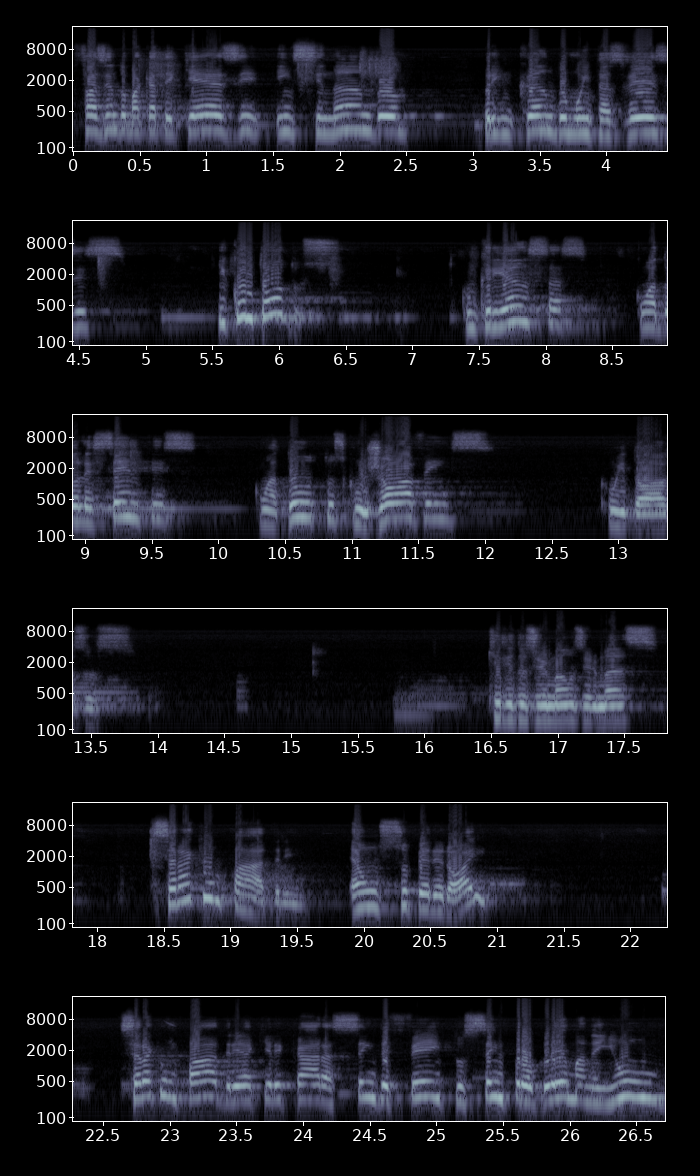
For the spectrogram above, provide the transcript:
fazendo uma catequese, ensinando, brincando muitas vezes, e com todos, com crianças, com adolescentes, com adultos, com jovens, com idosos. Queridos irmãos e irmãs, será que um padre é um super-herói? Será que um padre é aquele cara sem defeito, sem problema nenhum?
